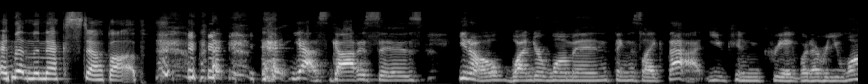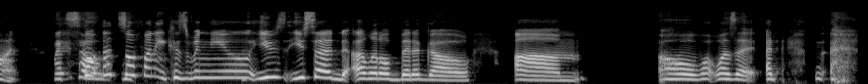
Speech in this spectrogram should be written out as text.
and then the next step up. yes, goddesses, you know, Wonder Woman, things like that. You can create whatever you want. So that's so funny because when you you you said a little bit ago, um, oh, what was it? I,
